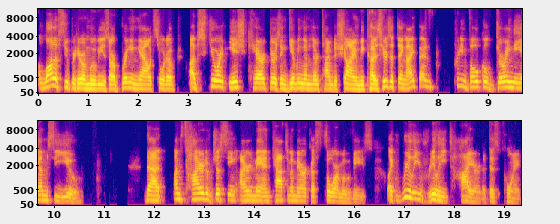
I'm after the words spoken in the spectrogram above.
a lot of superhero movies are bringing out sort of obscure-ish characters and giving them their time to shine. Because here's the thing: I've been pretty vocal during the MCU that I'm tired of just seeing Iron Man, Captain America, Thor movies. Like really, really tired at this point.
